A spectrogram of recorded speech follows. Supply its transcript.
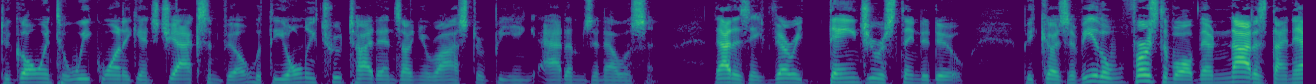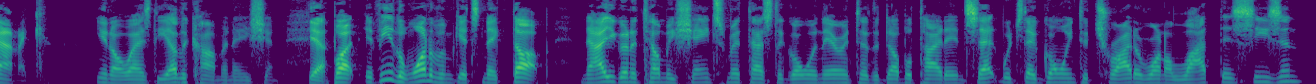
to go into Week One against Jacksonville with the only true tight ends on your roster being Adams and Ellison. That is a very dangerous thing to do because if either, first of all, they're not as dynamic, you know, as the other combination. Yeah. But if either one of them gets nicked up, now you're going to tell me Shane Smith has to go in there into the double tight end set, which they're going to try to run a lot this season,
